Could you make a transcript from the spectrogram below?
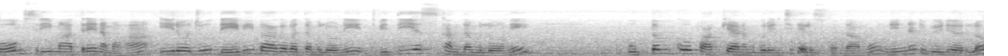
ఓం శ్రీమాత్రే నమ. ఈరోజు దేవీ భాగవతంలోని ద్వితీయ స్కందంలోని ఉత్తంకోపాఖ్యానం గురించి తెలుసుకుందాము. నిన్నటి వీడియోలో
